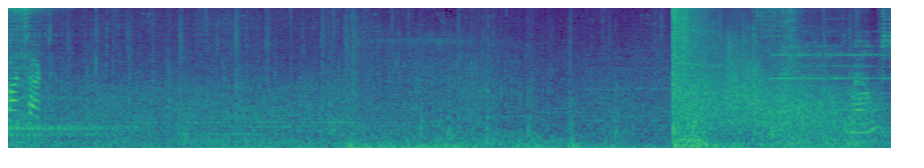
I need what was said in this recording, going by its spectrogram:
Contact. Round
